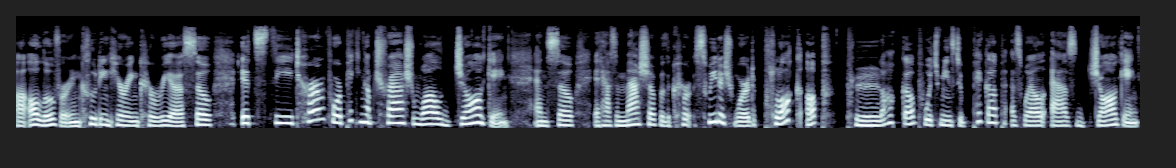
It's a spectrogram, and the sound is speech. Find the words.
uh, all over, including here in Korea. So it's the term for picking up trash while jogging. And so it has a mashup of the Kur- Swedish word plock up pluck up, which means to pick up as well as jogging.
